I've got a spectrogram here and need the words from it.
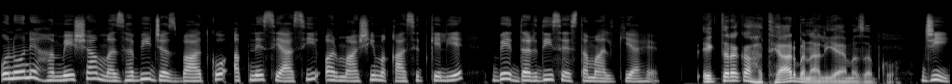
انہوں نے ہمیشہ مذہبی جذبات کو اپنے سیاسی اور معاشی مقاصد کے لیے بے دردی سے استعمال کیا ہے۔ ایک طرح کا ہتھیار بنا لیا ہے مذہب کو۔ جی۔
